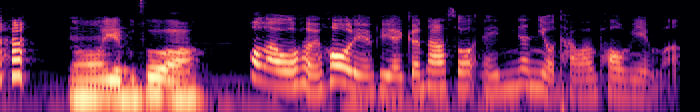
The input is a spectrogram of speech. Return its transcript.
哦，也不错啊。后来我很厚脸皮的跟他说：“哎，那你有台湾泡面吗？”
